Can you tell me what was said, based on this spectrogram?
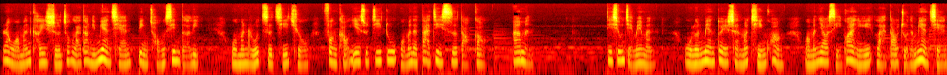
让我们可以始终来到你面前，并重新得力。我们如此祈求，奉靠耶稣基督，我们的大祭司祷告，阿门。弟兄姐妹们，无论面对什么情况，我们要习惯于来到主的面前，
